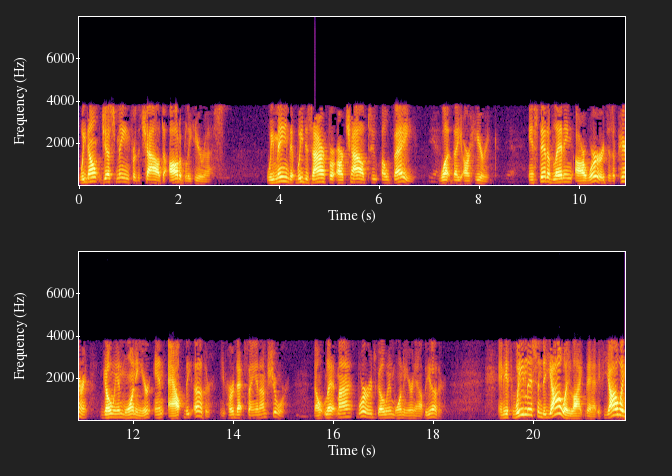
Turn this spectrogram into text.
we don't just mean for the child to audibly hear us. We mean that we desire for our child to obey what they are hearing. Instead of letting our words as a parent go in one ear and out the other. You've heard that saying, I'm sure. Don't let my words go in one ear and out the other. And if we listen to Yahweh like that, if Yahweh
